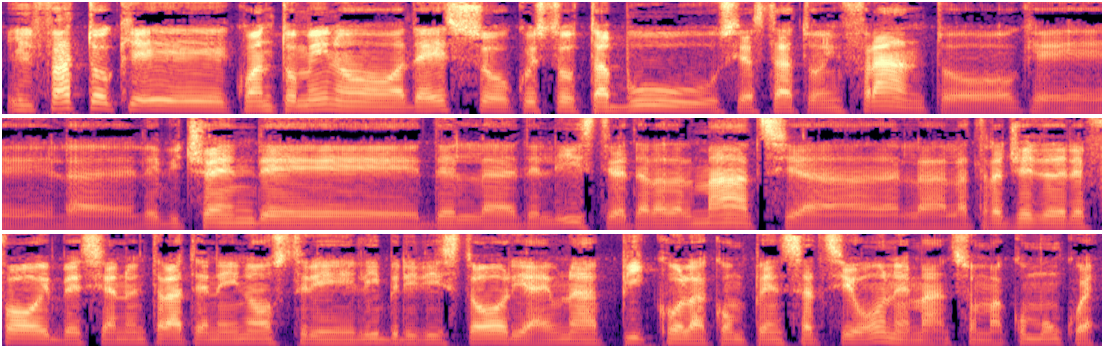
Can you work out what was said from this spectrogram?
Il fatto che quantomeno adesso questo tabù sia stato infranto, che la, le vicende del, dell'Istria, della Dalmazia, la, la, tragedia delle foibe siano entrate nei nostri libri di storia è una piccola compensazione, ma insomma comunque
